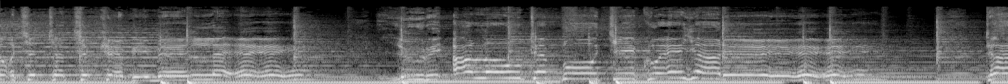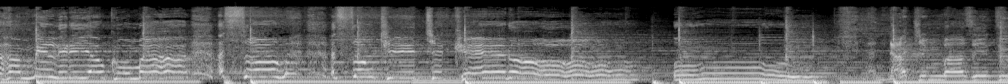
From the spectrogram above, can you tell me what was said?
လုံးအချက်ချက်ချက်ခဲ့ပြီးမယ်လေလူတွေအလုံးထပ်ဖို့ချေခွဲရတယ်ဒါဟာမင်းလေးရောက်ခုမှအဆုံးအဆုံးချစ်ချက်ခဲ့တော့အိုးနာချင်ပါစေသူ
